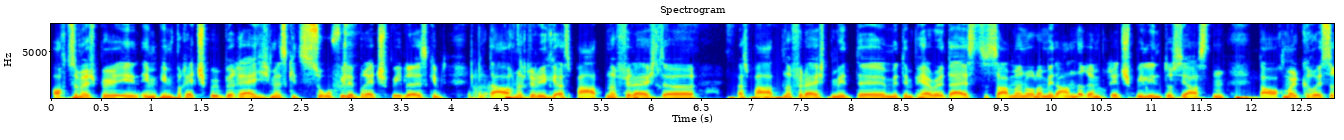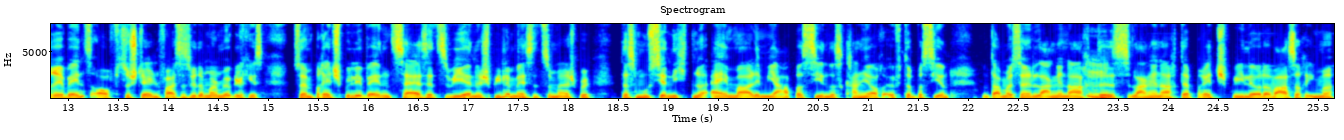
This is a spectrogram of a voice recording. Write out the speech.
Auch zum Beispiel in, im, im Brettspielbereich. Ich meine, es gibt so viele Brettspieler. Es gibt, und da auch natürlich als Partner vielleicht, äh, als Partner vielleicht mit, äh, mit dem Paradise zusammen oder mit anderen Brettspielenthusiasten, da auch mal größere Events aufzustellen, falls es wieder mal möglich ist. So ein Brettspiel-Event, sei es jetzt wie eine Spielemesse zum Beispiel, das muss ja nicht nur einmal im Jahr passieren, das kann ja auch öfter passieren. Und damals eine lange Nacht des, lange Nacht der Brettspiele oder was auch immer,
